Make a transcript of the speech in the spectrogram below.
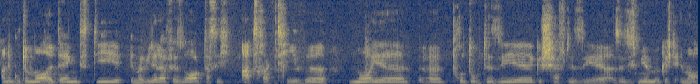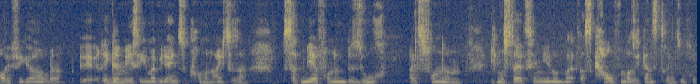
an eine gute Mall denkt, die immer wieder dafür sorgt, dass ich attraktive neue äh, Produkte sehe, Geschäfte sehe. Also es ist mir ermöglicht, immer häufiger oder äh, regelmäßig immer wieder hinzukommen und eigentlich zu sagen, es hat mehr von einem Besuch als von einem, ich muss da jetzt hingehen und mal etwas kaufen, was ich ganz dringend suche.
